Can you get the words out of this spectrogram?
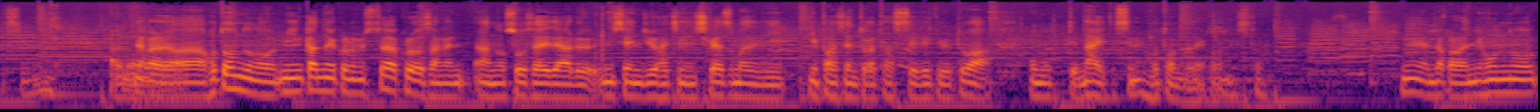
ですよね。だからほとんどの民間のエコノミストは黒田さんがあの総裁である2018年4月までに2%が達成できるとは思ってないですね。ほとんどのエコノミストは。ね、だから日本の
